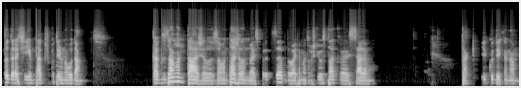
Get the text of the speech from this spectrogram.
Тут, до речі, їм також потрібна вода. Так, завантажили, завантажили ми весь прицеп. Давайте ми трошки ось так е, сядемо. Так, і куди нам?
